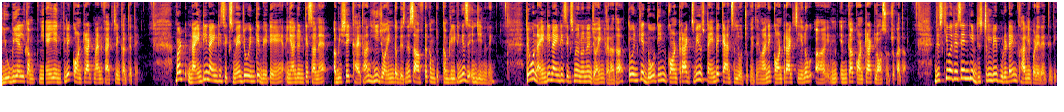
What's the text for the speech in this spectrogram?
यूबीएल कंपनी है ये इनके लिए कॉन्ट्रैक्ट मैन्युफैक्चरिंग करते थे. बट 1996 में जो इनके बेटे हैं या जो इनके सन है अभिषेक खैतान ही join the business after completing his engineering जब वो 1996 में उन्होंने ज्वाइन करा था तो इनके दो तीन कॉन्ट्रैक्ट्स भी उस टाइम पे कैंसिल हो चुके थे। माने कॉन्ट्रैक्ट्स ये लोग इन, इनका कॉन्ट्रैक्ट लॉस हो चुका था जिसकी वजह से इनकी डिस्टिलरी पूरे टाइम खाली पड़े रहती थी।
